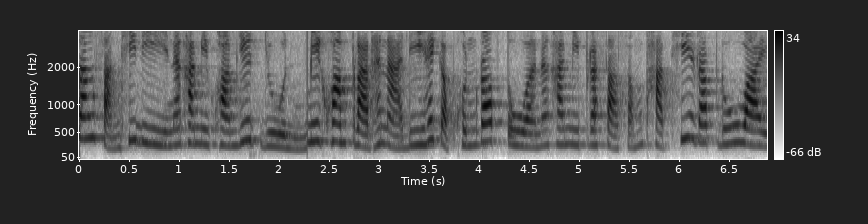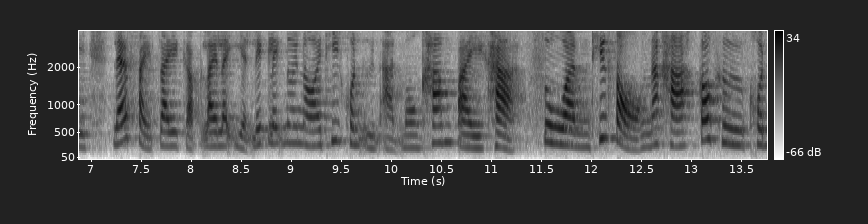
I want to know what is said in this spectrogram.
สร้างสรรค์ที่ดีนะคะ มีความยืดหยุ่น มีความปรารถนาดีให้กับคนรอบตัวนะคะ มีประสาทสัมผัสที่รับรู้ไว และใส่ใจกับรายละเอียดเล็ก ๆ น้อย ๆ ที่คนอื่นอาจมองข้ามไปค่ะ ส่วนที่สองนะคะก็คือคน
